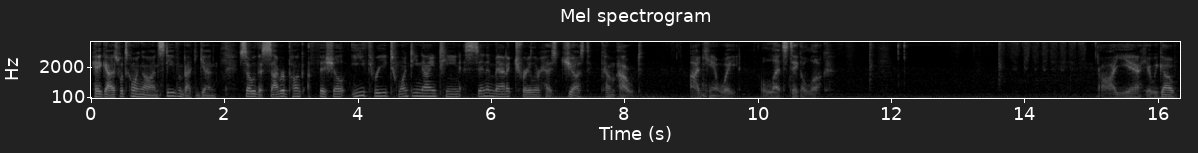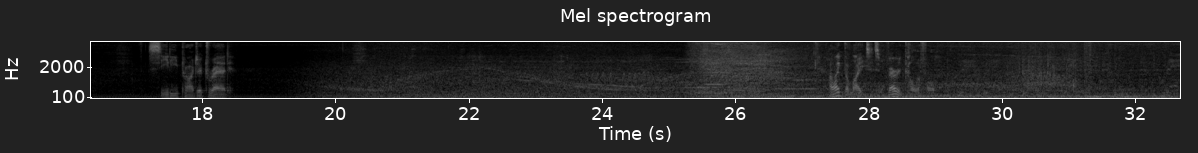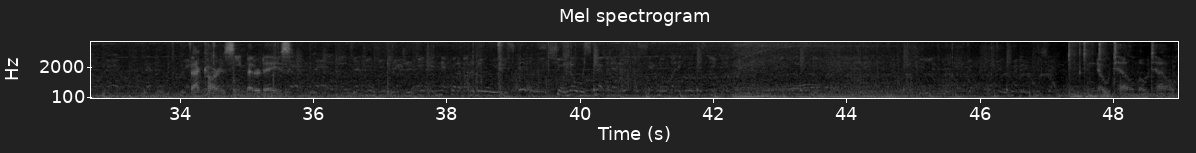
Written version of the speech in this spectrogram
Hey guys, what's going on? Steven back again. So, the Cyberpunk official E E3 2019 cinematic trailer has just come out. I can't wait. Let's take a look. Aw, yeah, here we go. CD Projekt Red. I like the lights, it's very colorful. That car has seen better days. No tell motel.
